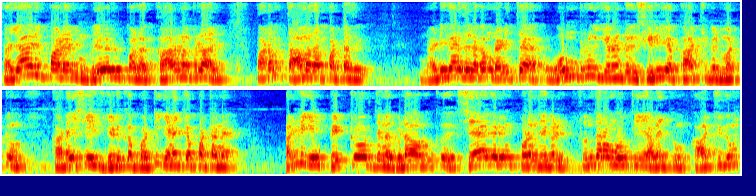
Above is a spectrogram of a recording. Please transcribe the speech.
தயாரிப்பாளரின் வேறு பல காரணங்களால் படம் தாமதப்பட்டது. நடிகர் திலகம் நடித்த ஒன்று இரண்டு சிறிய காட்சிகள் மட்டும் கடைசியில் எடுக்கப்பட்டு இணைக்கப்பட்டன. பள்ளியின் பெற்றோர் தின விழாவுக்கு சேகரின் குழந்தைகள் சுந்தரமூர்த்தியை அழைக்கும் காட்சியும்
